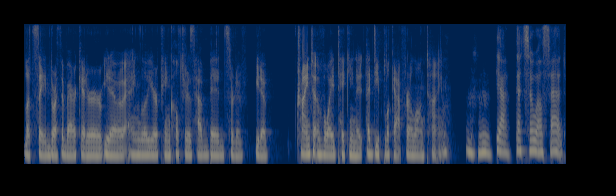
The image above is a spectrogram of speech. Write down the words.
let's say north american or you know anglo-european cultures have been sort of you know trying to avoid taking a, a deep look at for a long time mm-hmm. yeah that's so well said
